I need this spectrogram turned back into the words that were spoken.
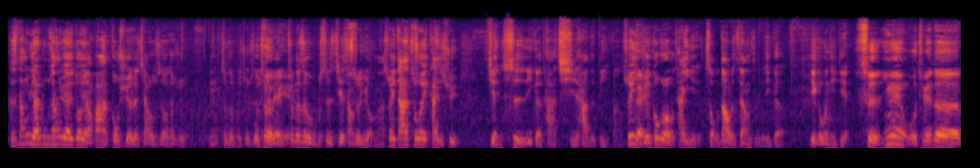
可是当越来路上越来越多人，包含 g o s h a r 的加入之后，他觉得嗯，这个不就是不特别。随便，这个这个不是街上就有嘛？所以大家就会开始去检视一个它其他的地方。所以你觉得 Google 它也走到了这样子的一个一个问题点？是因为我觉得，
